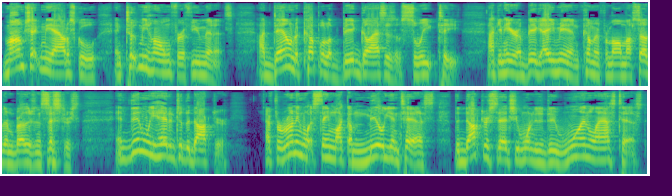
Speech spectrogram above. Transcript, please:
Mom checked me out of school and took me home for a few minutes. I downed a couple of big glasses of sweet tea. I can hear a big amen coming from all my southern brothers and sisters. And then we headed to the doctor. After running what seemed like a million tests, the doctor said she wanted to do one last test,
